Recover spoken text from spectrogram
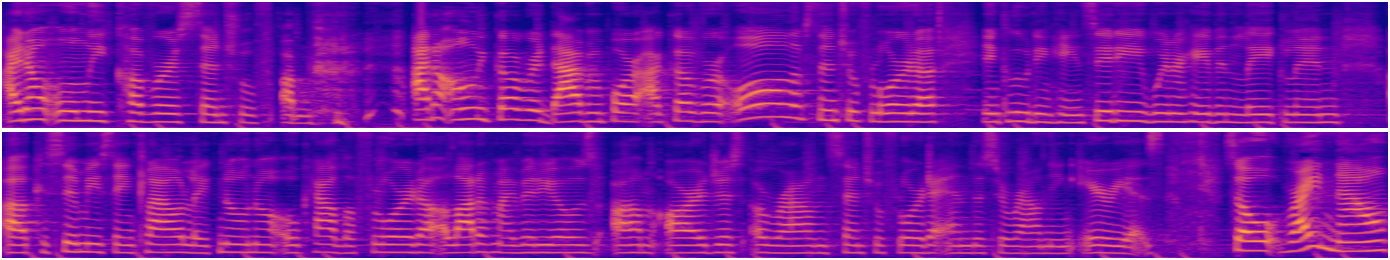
I don't only cover Central, um, I don't only cover Davenport, I cover all of Central Florida, including Haines City, Winter Haven, Lakeland, uh, Kissimmee, St. Cloud, Lake Nona, Ocala, Florida. A lot of my videos um, are just around Central Florida and the surrounding areas. So right now,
